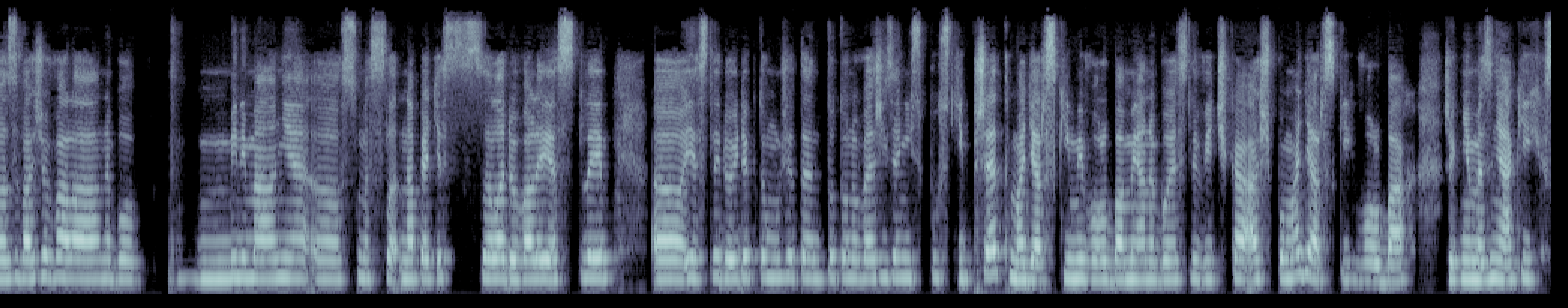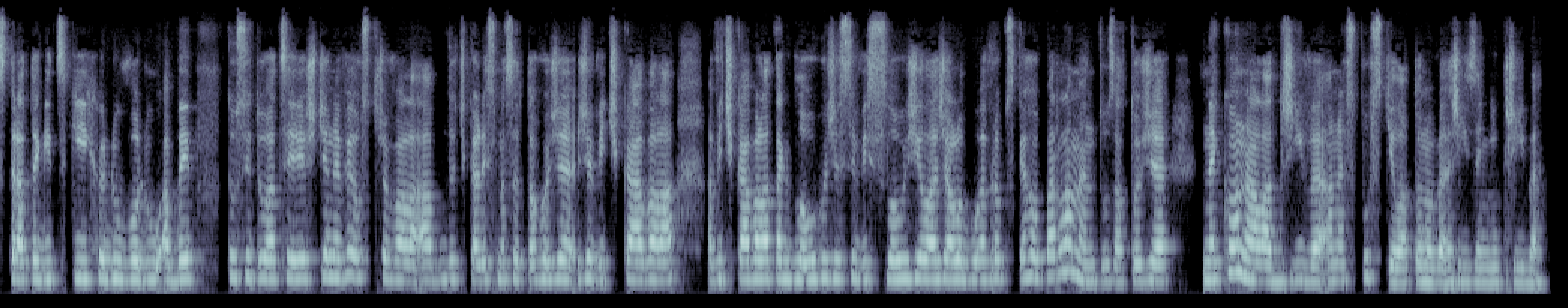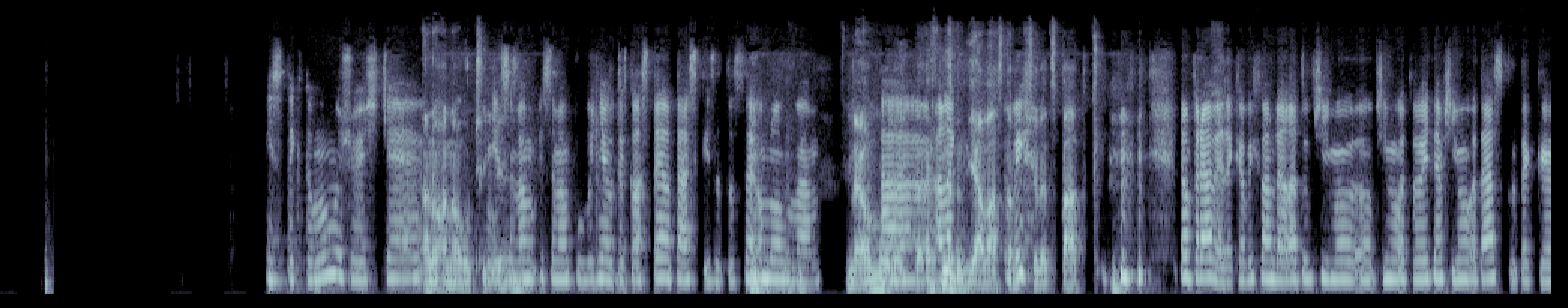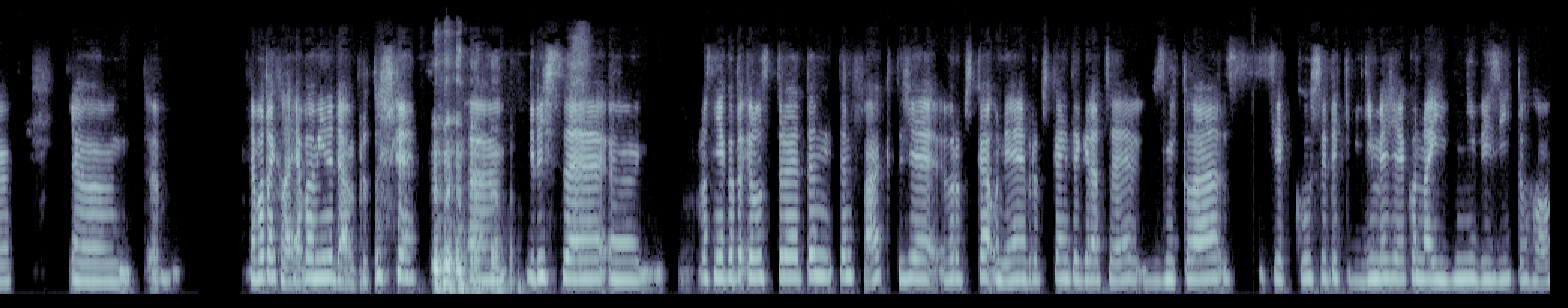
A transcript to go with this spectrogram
zvažovala nebo minimálně uh, jsme sle- napětě sledovali, jestli, uh, jestli dojde k tomu, že ten, toto nové řízení spustí před maďarskými volbami, anebo jestli vyčká až po maďarských volbách, řekněme z nějakých strategických důvodů, aby tu situaci ještě nevyostřovala a dočkali jsme se toho, že, že vyčkávala a vyčkávala tak dlouho, že si vysloužila žalobu Evropského parlamentu za to, že nekonala dříve a nespustila to nové řízení dříve. Jestli k tomu můžu ještě... Ano, ano, určitě. Jsem vám, jsem vám původně utekla z té otázky, za to se omlouvám. Neomlouvejte, ale já vás tam abych... přived zpátky. no právě, tak abych vám dala tu přímou, přímou odpověď na přímou otázku, tak uh, nebo takhle, já vám ji nedám, protože uh, když se uh, vlastně jako to ilustruje ten, ten fakt, že Evropská unie, Evropská integrace vznikla s jakou si teď vidíme, že jako naivní vizí toho,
